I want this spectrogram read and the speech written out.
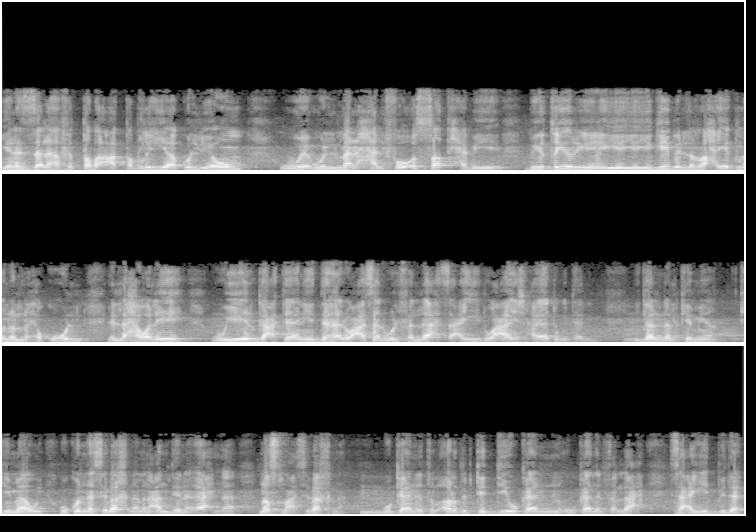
ينزلها في الطبق على الطبلية كل يوم و- والمنحل فوق السطح بي بيطير يجيب الرحيق من الحقول اللي حواليه ويرجع تاني يديها له عسل والفلاح سعيد وعايش حياته بتاني جالنا الكيمياء كيماوي وكنا سباخنا من عندنا. إحنا نصنع سباخنا. وكانت الأرض بتدي وكان وكان الفلاح سعيد بده.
